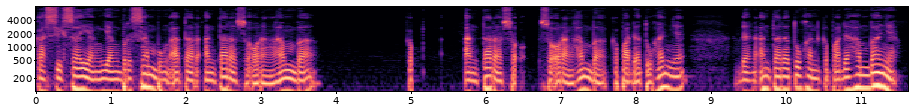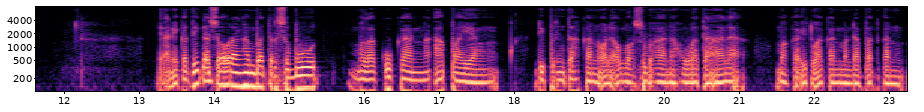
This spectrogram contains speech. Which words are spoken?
kasih sayang yang bersambung antara antara seorang hamba ke, antara so, seorang hamba kepada Tuhannya dan antara Tuhan kepada hambanya. Yani ketika seorang hamba tersebut melakukan apa yang diperintahkan oleh Allah Subhanahu wa taala, maka itu akan mendapatkan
